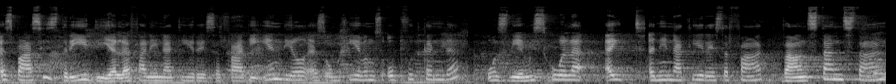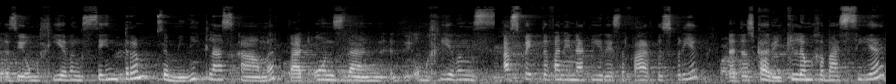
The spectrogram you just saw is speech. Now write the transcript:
is basies 3 dele van die natuurreservaat. Die een deel is omgewingsopvoedkunde. Ons neem die skole uit in die natuurreservaat. Waar ons staan staan is die omgewingsentrum, 'n mini klaskamer wat ons dan die omgewingsaspekte van die natuurreservaat bespreek. Dit is kurrikulum gebaseer.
